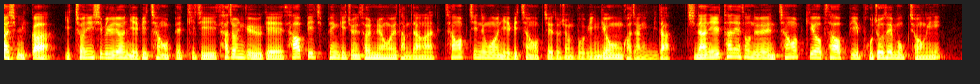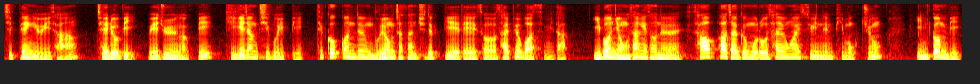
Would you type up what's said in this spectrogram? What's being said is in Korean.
안녕하십니까. 2021년 예비창업 패키지 사전교육의 사업비 집행기준 설명을 담당한 창업진흥원 예비창업제도전부 민경훈 과장입니다. 지난 1탄에서는 창업기업 사업비 보조세목 정의, 집행유의사항, 재료비, 외주용역비, 기계장치 구입비, 특허권 등 무형자산 취득비에 대해서 살펴보았습니다. 이번 영상에서는 사업화 자금으로 사용할 수 있는 비목 중 인건비,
